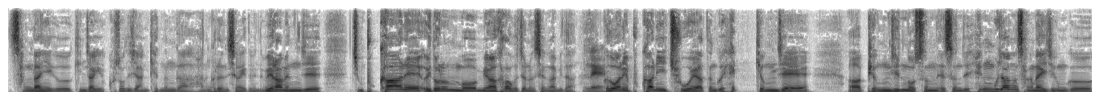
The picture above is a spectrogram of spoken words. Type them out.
상당히 그 긴장이 고조되지 않겠는가 하는 그런 음. 생각이 듭니다. 왜냐하면 이제 지금 북한의 의도는 뭐 명확하다고 저는 생각합니다. 네. 그동안에 북한이 추구해왔던 그 핵 경제 어, 병진 노선에서 이제 핵무장은 상당히 지금 그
